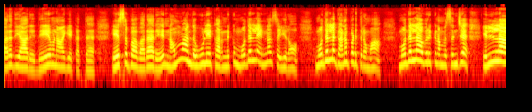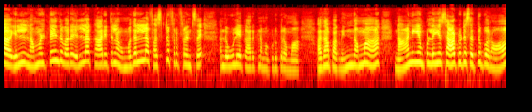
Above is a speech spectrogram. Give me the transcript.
வரது யார்? தேவனாகிய கத்த ஏசப்பா வராரு. நம்ம அந்த ஊழியக்காரனுக்கு முதல்ல என்ன செய்கிறோம் முதல்ல கனப்படுத்துகிறோமா முதல்ல அவருக்கு நம்ம செஞ்ச எல்லா எல் நம்மள்டேந்து வர எல்லா காரியத்திலும் நம்ம முதல்ல ஃபஸ்ட்டு ப்ரிஃபரன்ஸு அந்த ஊழியக்காருக்கு நம்ம கொடுக்குறோமா? அதான் பார்க்கணும். இந்த அம்மா நானும் என் பிள்ளையும் சாப்பிட்டுட்டு செத்து போகிறோம்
